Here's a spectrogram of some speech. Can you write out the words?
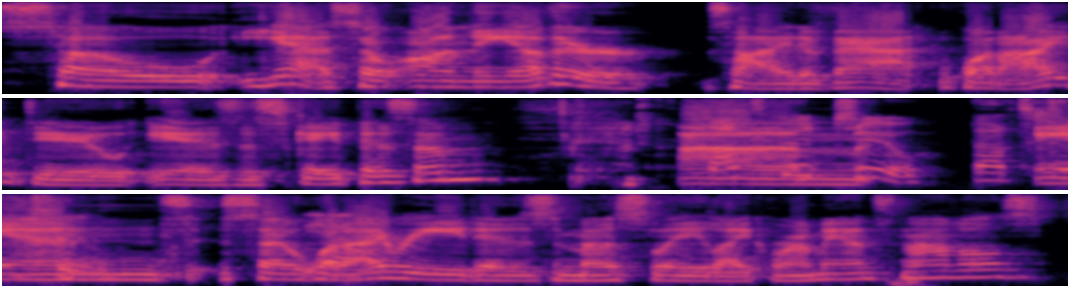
So yeah, so on the other side of that, what I do is escapism. That's Um, good too. That's good And so what Yeah. I read is mostly like romance novels.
